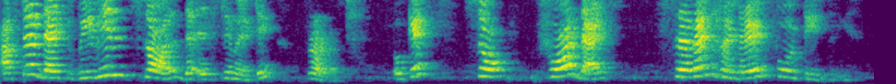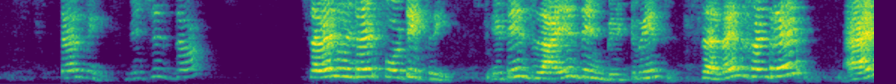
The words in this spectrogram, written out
after that we will solve the estimating products. Okay? So for that 743 tell me which is the 743 it is lies in between 700 and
